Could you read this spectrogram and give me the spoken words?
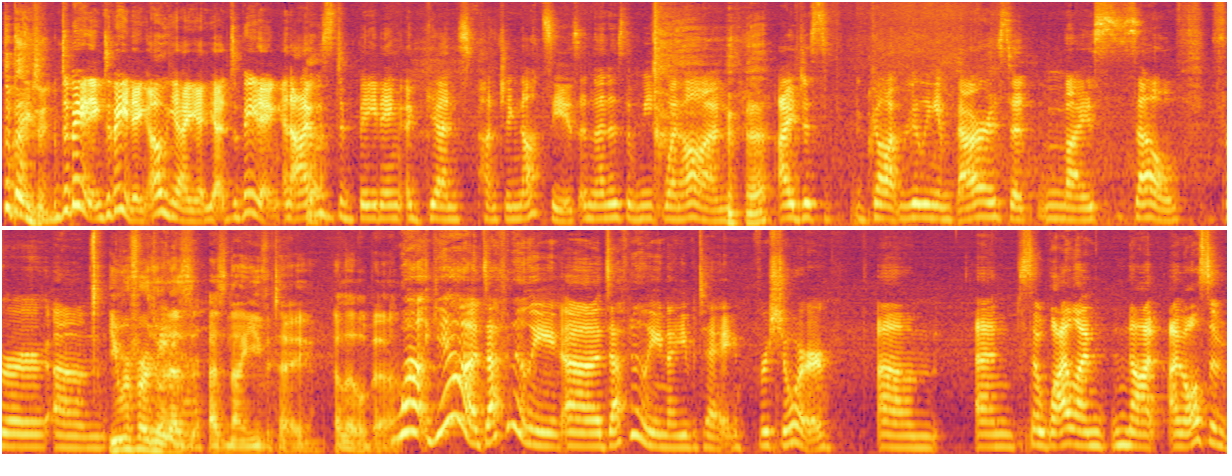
debating. debating, debating. Oh, yeah, yeah, yeah, debating. And I Yeah. was debating against punching Nazis. And then as the week went on, I just got really embarrassed at myself for. Um, you refer to it as as naivete a little bit. well, yeah, definitely, uh, definitely naivete for sure. Um, and so while I'm not, I'm also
